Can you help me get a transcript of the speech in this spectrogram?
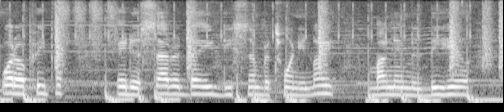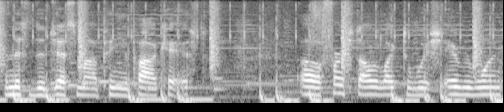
What up, people? It is Saturday, December 29th. My name is B Hill, and this is the Just My Opinion podcast. Uh, first, I would like to wish everyone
